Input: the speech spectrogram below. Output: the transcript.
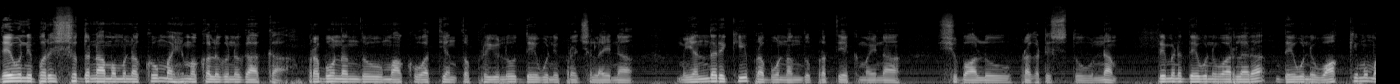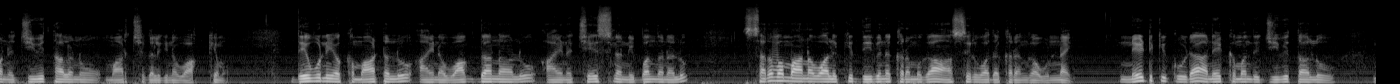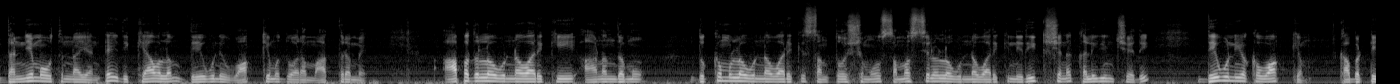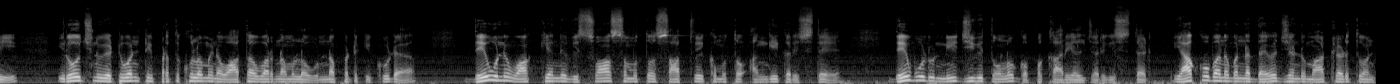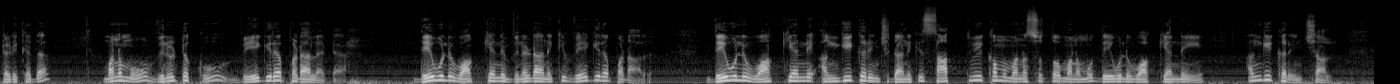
దేవుని పరిశుద్ధ నామమునకు మహిమ కలుగునుగాక. ప్రభునందు మాకు అత్యంత ప్రియులు దేవుని ప్రజలైన మీ అందరికీ ప్రభునందు ప్రత్యేకమైన శుభాలు ప్రకటిస్తూ ఉన్నాం. ప్రియమైన దేవుని వారులరా దేవుని వాక్యము మన జీవితాలను మార్చగలిగిన వాక్యము. దేవుని యొక్క మాటలు ఆయన వాగ్దానాలు ఆయన చేసిన నిబంధనలు సర్వమానవాళికి దీవెనకరముగా ఆశీర్వాదకరంగా ఉన్నాయి. నేటికి కూడా అనేక మంది జీవితాలు ధన్యమవుతున్నాయి అంటే ఇది కేవలం దేవుని వాక్యము ద్వారా మాత్రమే. ఆపదలో ఉన్నవారికి ఆనందము దుఃఖములో ఉన్నవారికి సంతోషము సమస్యలలో ఉన్నవారికి నిరీక్షణ కలిగించేది దేవుని యొక్క వాక్యం. కాబట్టి ఈరోజు నువ్వు ఎటువంటి ప్రతికూలమైన వాతావరణంలో ఉన్నప్పటికీ కూడా దేవుని వాక్యాన్ని విశ్వాసముతో సాత్వికముతో అంగీకరిస్తే దేవుడు నీ జీవితంలో గొప్ప కార్యాలు జరిగిస్తాడు. యాకోబనబన్న అనబడిన దైవజనుడు మాట్లాడుతూ అంటాడు కదా మనము వినుటకు వేగిరపడాలట. దేవుని వాక్యాన్ని వినడానికి వేగిరపడాలి. దేవుని వాక్యాన్ని అంగీకరించడానికి సాత్వికము మనస్సుతో మనము దేవుని వాక్యాన్ని అంగీకరించాలి.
